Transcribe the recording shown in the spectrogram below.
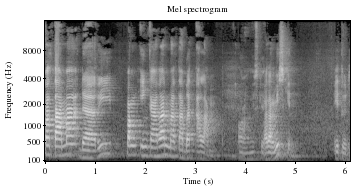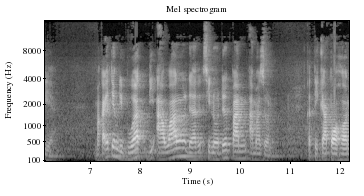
pertama dari pengingkaran martabat alam? Orang miskin. Orang miskin. Itu dia. Maka itu yang dibuat di awal dari sinode Pan Amazon. Ketika pohon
